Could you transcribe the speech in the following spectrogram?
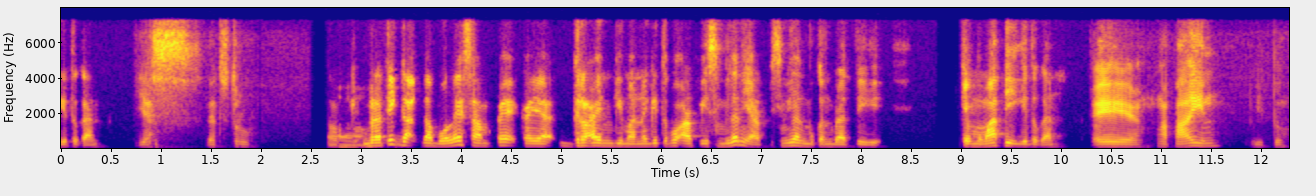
gitu kan yes that's true Oke, okay. oh. berarti gak, gak boleh sampai kayak grind gimana gitu. Oh, RP 9 ya RP 9 bukan berarti kayak mau mati gitu kan eh ngapain gitu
